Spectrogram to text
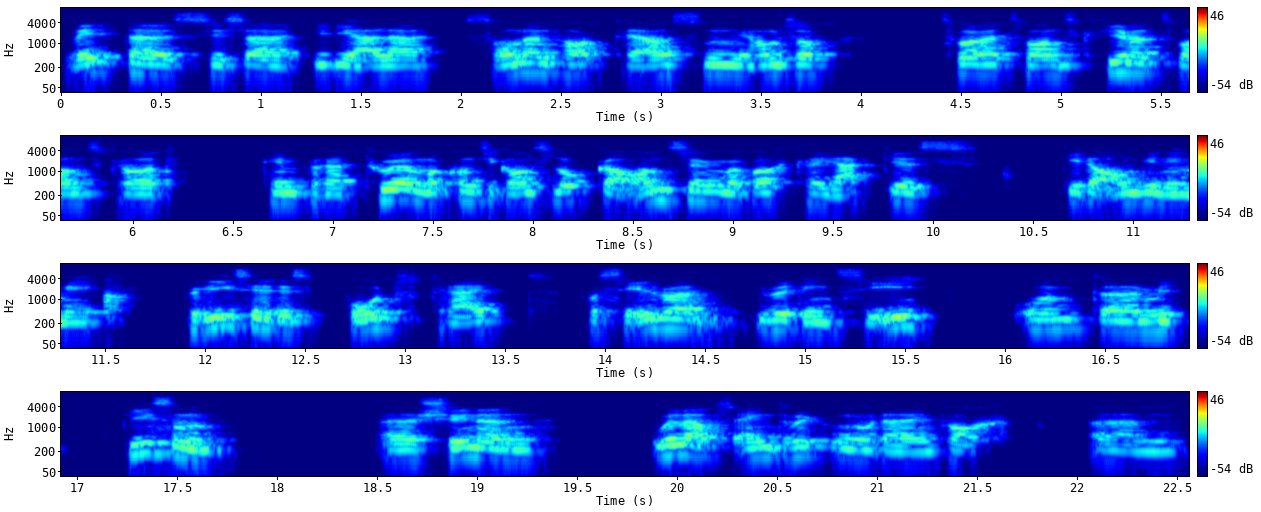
Wetter. Es ist ein idealer Sonnentag draußen. Wir haben so 22, 24 Grad Temperatur. Man kann sich ganz locker anziehen. Man braucht keine Jacke. Es geht eine angenehme Brise. Das Boot treibt von selber über den See. Und äh, mit diesen äh, schönen Urlaubseindrücken oder einfach ähm,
